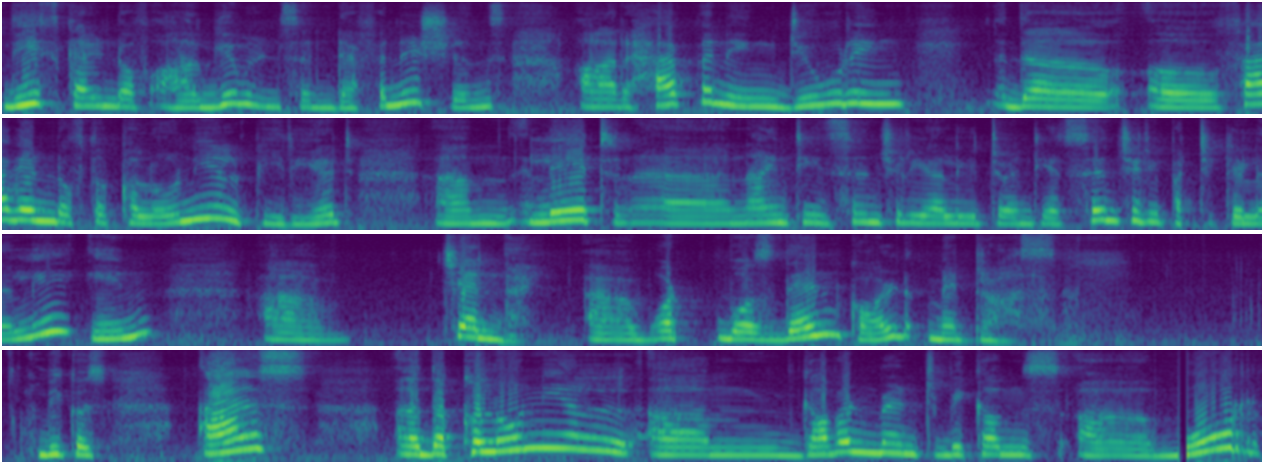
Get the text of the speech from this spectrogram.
these kind of arguments and definitions are happening during the uh, fag end of the colonial period um, late uh, 19th century early 20th century particularly in uh, Chennai uh, what was then called Madras. Because as uh, the colonial um, government becomes uh, more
